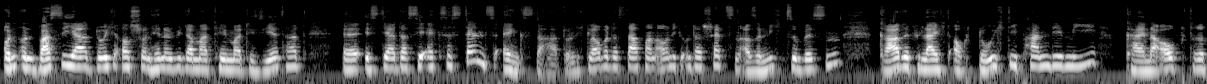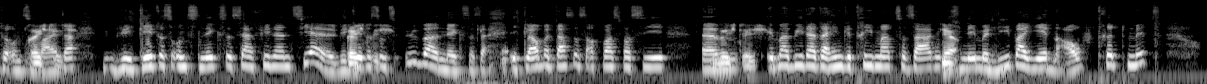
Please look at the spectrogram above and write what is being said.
Und, und was sie ja durchaus schon hin und wieder mal thematisiert hat, äh, ist ja, dass sie Existenzängste hat. Und ich glaube, das darf man auch nicht unterschätzen. Also nicht zu wissen, gerade vielleicht auch durch die Pandemie, keine Auftritte und so Richtig. weiter, wie geht es uns nächstes Jahr finanziell? Wie Richtig. geht es uns übernächstes Jahr? Ich glaube, das ist auch was, was sie ähm, immer wieder dahin getrieben hat, zu sagen, ja. ich nehme lieber jeden Auftritt mit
